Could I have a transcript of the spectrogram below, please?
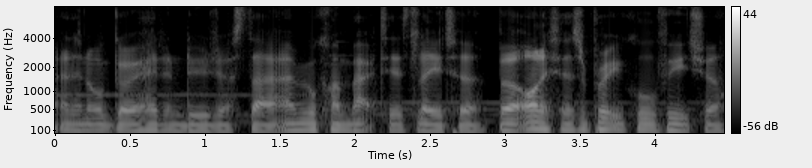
and then it will go ahead and do just that and we'll come back to this later but honestly it's a pretty cool feature.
